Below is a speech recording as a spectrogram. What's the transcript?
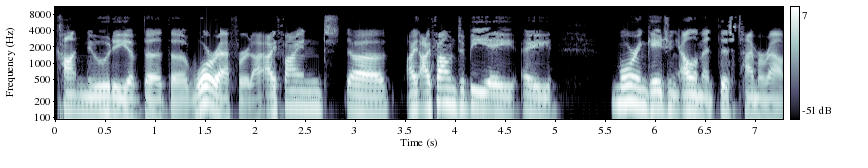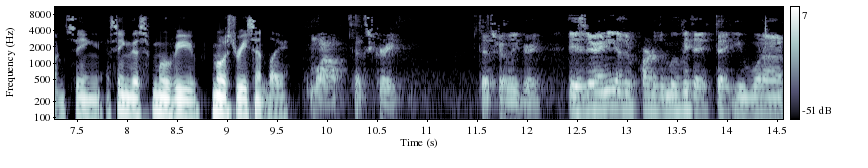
continuity of the, the war effort, I, I find uh, I, I, found to be a, a more engaging element this time around, seeing seeing this movie most recently. Wow, that's great. That's really great. Is there any other part of the movie that, that you want to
